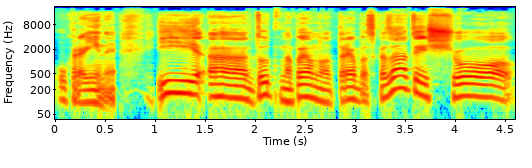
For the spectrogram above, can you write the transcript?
України. І е, тут, напевно, треба сказати, що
